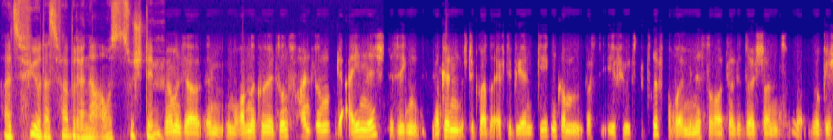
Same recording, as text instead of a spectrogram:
als für das Verbrenner auszustimmen. Wir haben uns ja im, Rahmen der Koalitionsverhandlungen geeinigt. Deswegen, wir können ein Stück weit der FDP entgegenkommen, was die E-Fuels betrifft. Aber im Ministerrat sollte Deutschland wirklich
